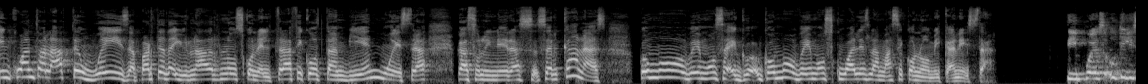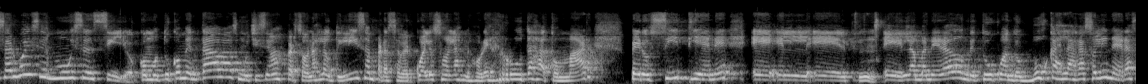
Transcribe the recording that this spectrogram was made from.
en cuanto al app de Waze, aparte de ayudarnos con el tráfico, también muestra gasolineras cercanas. ¿Cómo vemos, eh, cómo vemos cuál es la más económica en esta? Sí, pues utilizar Waze es muy sencillo. Como tú comentabas, muchísimas personas la utilizan para saber cuáles son las mejores rutas a tomar, pero sí tiene eh, el- el- eh, la manera donde tú cuando buscas las gasolineras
